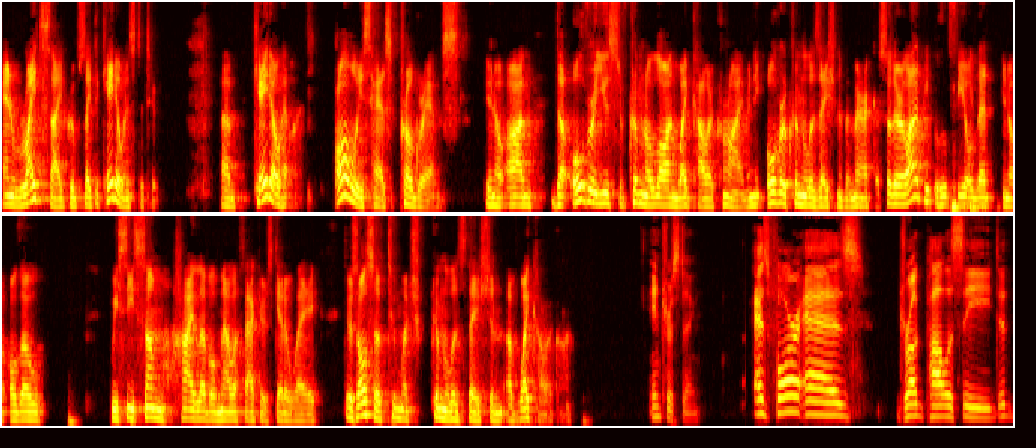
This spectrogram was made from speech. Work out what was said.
and right side groups like the Cato Institute. Um, Cato always has programs you know, on the overuse of criminal law and white collar crime and the overcriminalization of America. So there are a lot of people who feel that, you know, although we see some high level malefactors get away, there's also too much criminalization of white collar crime. Interesting. As far as drug policy, did,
